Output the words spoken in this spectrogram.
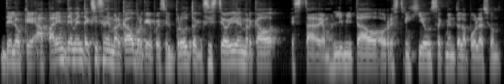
de lo que aparentemente existe en el mercado, porque pues, el producto que existe hoy en el mercado está, digamos, limitado o restringido a un segmento de la población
